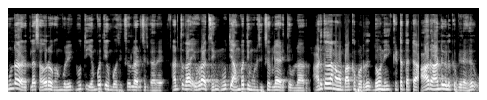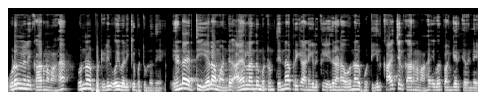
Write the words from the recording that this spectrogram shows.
மூன்றாவது இடத்துல சௌரவ் கங்குலி நூற்றி எண்பத்தி ஒன்பது சிக்ஸர்களை அடிச்சிருக்காரு. அடுத்ததா யுவராஜ் சிங் நூற்றி ஐம்பத்தி மூணு சிக்ஸர்களை அடித்து உள்ளார். அடுத்ததா நம்ம பார்க்க போகிறது தோனி கிட்டத்தட்ட ஆறு ஆண்டுகளுக்கு பிறகு உடல்நிலை காரணமாக ஒருநாள் போட்டிகளில் ஓய்வு அளிக்கப்பட்டுள்ளது இரண்டாயிரத்தி ஏழாம் ஆண்டு அயர்லாந்து மற்றும் தென்னாப்பிரிக்க அணிகளுக்கு எதிரான ஒருநாள் போட்டியில் காய்ச்சல் காரணமாக இவர் பங்கேற்கவில்லை.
